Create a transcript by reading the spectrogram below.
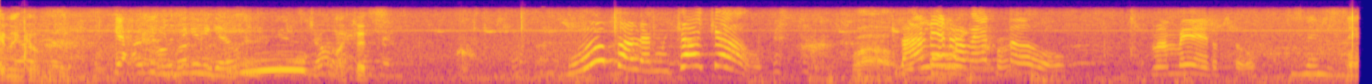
gonna go there. Yeah, how is he gonna get over Like this. ¡Úpale, muchacho! Wow. Dale, Roberto. Mamerto. His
